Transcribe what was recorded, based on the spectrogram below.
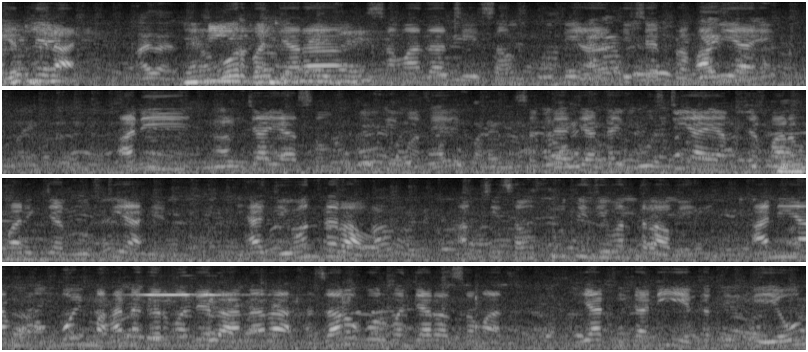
घेतलेला आहे. गोर बंजारा समाजाची संस्कृती अतिशय प्रभावी आहे. आणि आमच्या या संस्कृतीमध्ये सगळ्या ज्या काही गोष्टी आहे आमच्या पारंपरिक ज्या गोष्टी आहेत ह्या जिवंत राहावं. आमची संस्कृती जिवंत राहावी. आणि या मुंबई महानगरमध्ये राहणारा हजारो गोरबंजारा समाज या ठिकाणी एकत्रित येऊन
